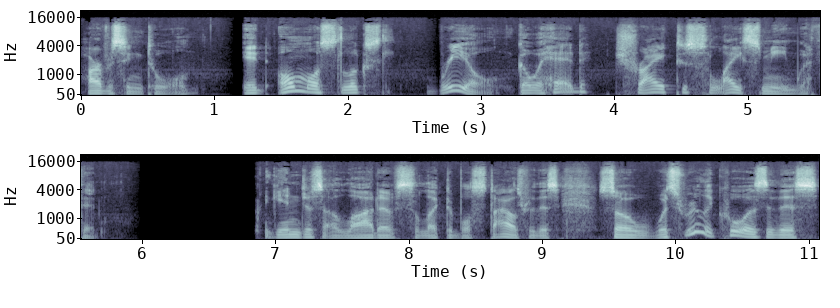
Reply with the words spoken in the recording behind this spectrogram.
harvesting tool. It almost looks real. Go ahead, try to slice me with it again just a lot of selectable styles for this so what's really cool is this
